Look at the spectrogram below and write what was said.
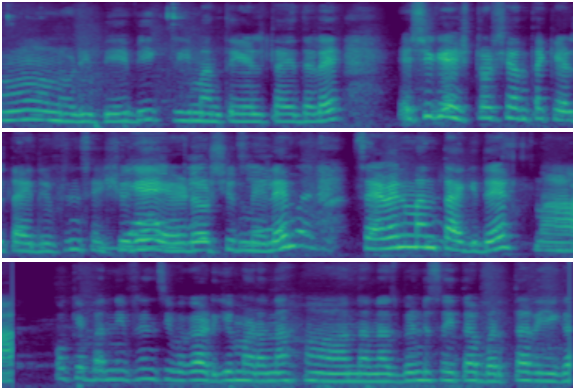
ಹ್ಞೂ ನೋಡಿ ಬೇಬಿ ಕ್ರೀಮ್ ಅಂತ ಹೇಳ್ತಾ ಇದ್ದಾಳೆ. ಯಶಿಗೆ ಎಷ್ಟು ವರ್ಷ ಅಂತ ಕೇಳ್ತಾ ಇದ್ವಿ ಫ್ರೆಂಡ್ಸ್ ಯಶಿಗೆ ಎರಡು ವರ್ಷದ ಮೇಲೆ ಸೆವೆನ್ ಮಂತ್ ಆಗಿದೆ. ಓಕೆ ಬನ್ನಿ ಫ್ರೆಂಡ್ಸ್ ಇವಾಗ ಅಡುಗೆ ಮಾಡೋಣ. ನನ್ನ ಹಸ್ಬೆಂಡ್ ಸಹಿತ ಬರ್ತಾರೆ ಈಗ.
